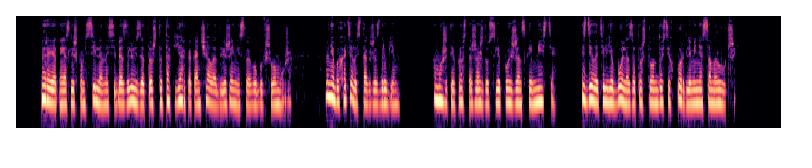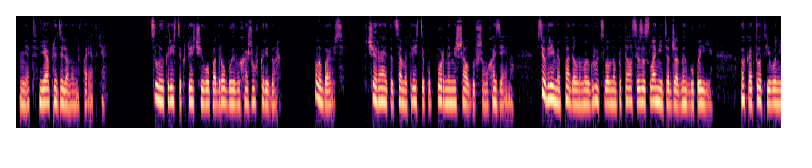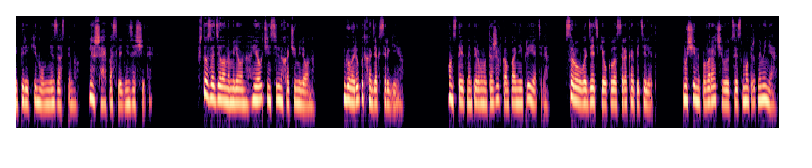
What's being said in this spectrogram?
Вероятно, я слишком сильно на себя злюсь за то, что так ярко кончала от движений своего бывшего мужа. Мне бы хотелось так же с другим. А может, я просто жажду слепой женской мести, сделать Илье больно за то, что он до сих пор для меня самый лучший. Нет, я определенно не в порядке. Целую крестик, прячу его под робу и выхожу в коридор. Улыбаюсь. Вчера этот самый крестик упорно мешал бывшему хозяину. Все время падал на мою грудь, словно пытался заслонить от жадных губ Ильи пока тот его не перекинул мне за спину, лишая последней защиты. Что за дело на миллион? Я очень сильно хочу миллион. Говорю, подходя к Сергею. Он стоит на первом этаже в компании приятеля, сурового дядьки около 45 лет. Мужчины поворачиваются и смотрят на меня.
